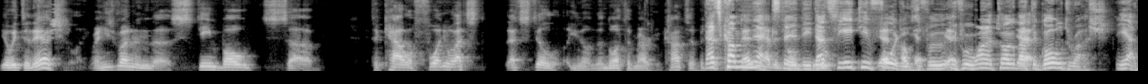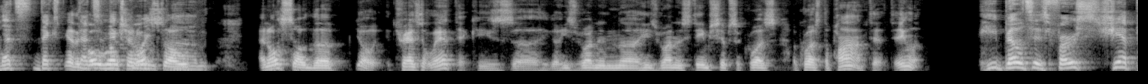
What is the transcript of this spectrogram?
you know, internationally. When he's running the steamboats, uh, to California. Well, that's that's still you know the North American continent. But that's coming next, Andy. That's the 1840s. Yeah, okay, if we yeah. if we want to talk about yeah. the gold rush, yeah, that's next. Yeah, the gold rush, and also um, and also the you know transatlantic. He's uh, you know, he's running uh, he's running steamships across across the pond to, to England. He builds his first ship,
